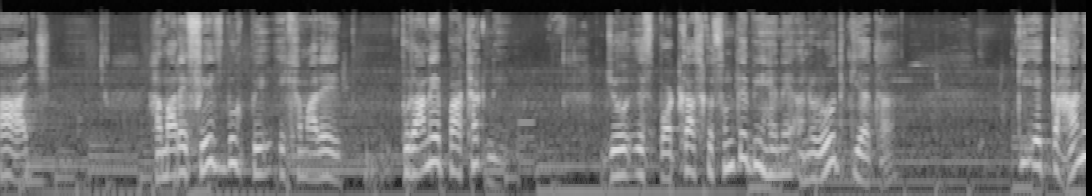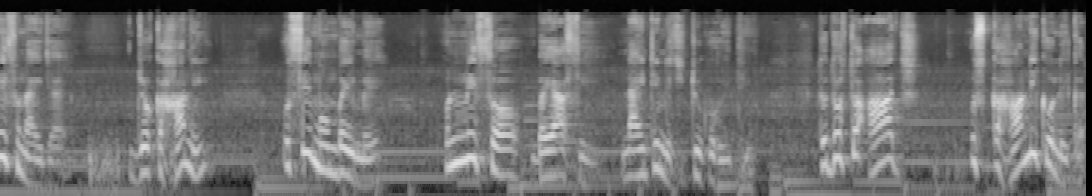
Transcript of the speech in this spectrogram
आज हमारे फेसबुक पे एक हमारे पुराने पाठक ने जो इस पॉडकास्ट को सुनते भी हैं, ने अनुरोध किया था कि एक कहानी सुनाई जाए। जो कहानी उसी मुंबई में 1982 1982 को हुई थी। तो दोस्तों, आज उस कहानी को लेकर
